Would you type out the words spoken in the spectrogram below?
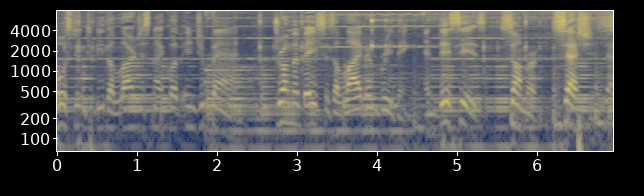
boasting to be the largest nightclub in Japan. Drum and bass is alive and breathing, and this is Summer Sessions.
